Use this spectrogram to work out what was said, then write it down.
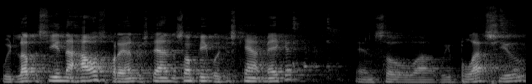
We'd love to see you in the house, but I understand that some people just can't make it. And so uh, we bless you.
